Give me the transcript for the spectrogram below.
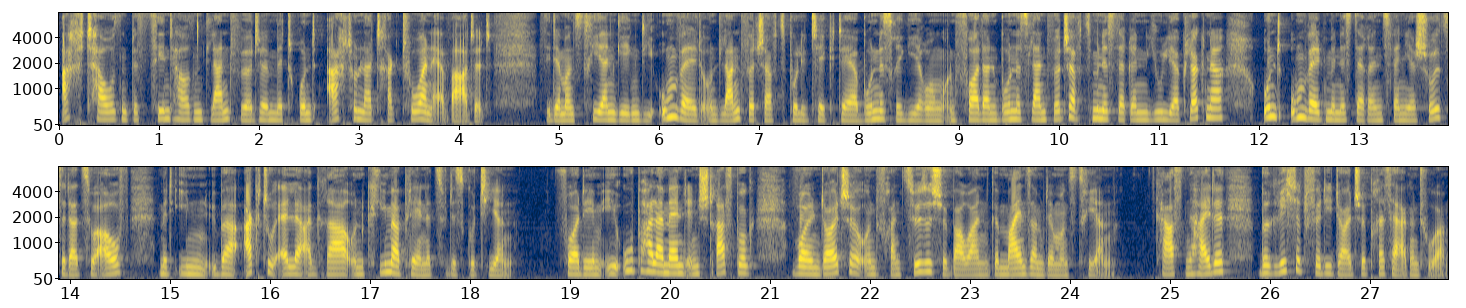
8000 bis 10.000 Landwirte mit rund 800 Traktoren erwartet. Sie demonstrieren gegen die Umwelt- und Landwirtschaftspolitik der Bundesregierung und fordern Bundeslandwirtschaftsministerin Julia Klöckner und Umweltministerin Svenja Schulze dazu auf, mit ihnen über aktuelle Agrar- und Klimapläne zu diskutieren. Vor dem EU-Parlament in Straßburg wollen deutsche und französische Bauern gemeinsam demonstrieren. Carsten Heide berichtet für die Deutsche Presseagentur.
